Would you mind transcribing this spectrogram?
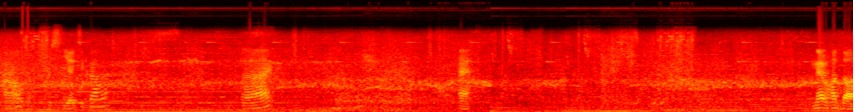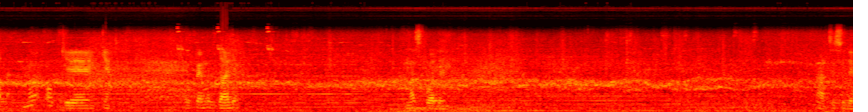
А, от щось є цікаве. Так. Ех. Не вгадали. Ну, окей. Рухаємось далі. На сходи. А, це сюди.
